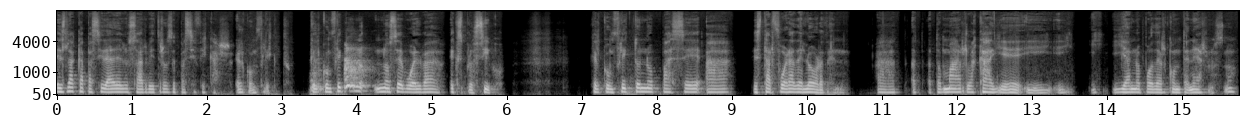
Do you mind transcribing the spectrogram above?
es la capacidad de los árbitros de pacificar el conflicto. Que el conflicto no, se vuelva explosivo. Que el conflicto no pase a estar fuera del orden, a, tomar la calle y, y, ya no poder contenernos, ¿no?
